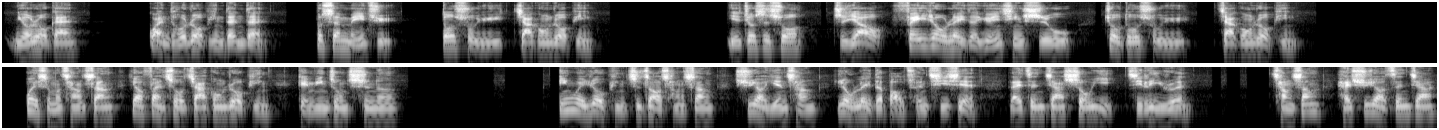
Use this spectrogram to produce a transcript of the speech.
牛肉干、罐头肉品等等，不胜枚举，都属于加工肉品。也就是说，只要非肉类的原型食物。就多属于加工肉品。为什么厂商要贩售加工肉品给民众吃呢？因为肉品制造厂商需要延长肉类的保存期限，来增加收益及利润。厂商还需要增加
